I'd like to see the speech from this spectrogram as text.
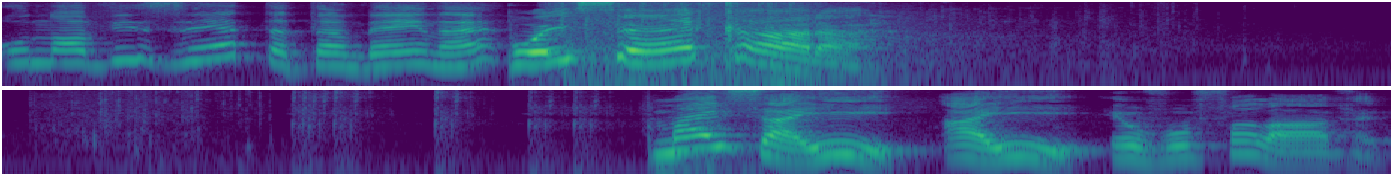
o Novizeta também, né? Pois é, cara. Mas aí, aí eu vou falar, velho.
